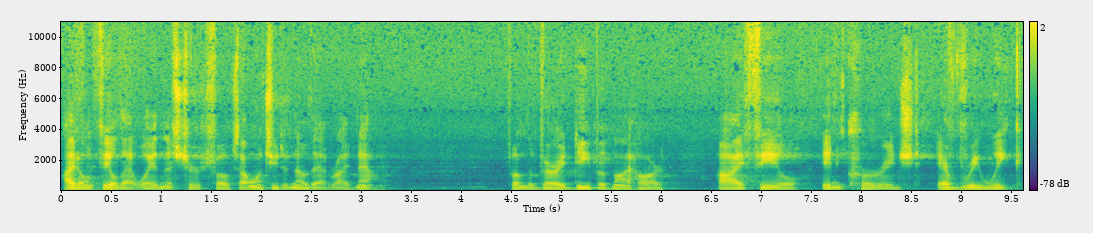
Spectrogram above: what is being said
I don't feel that way in this church, folks. I want you to know that right now. From the very deep of my heart, I feel encouraged every week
